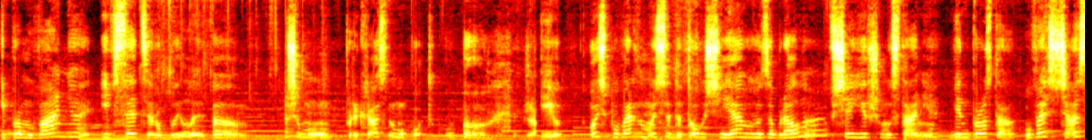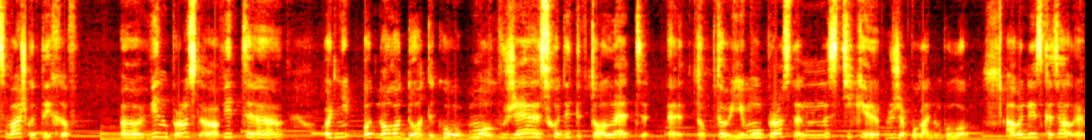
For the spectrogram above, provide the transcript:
і промивання, і все це робили. Нашому прекрасному котику. І ось повернемося до того, що я його забрала в ще гіршому стані. Він просто увесь час важко дихав. Е, Він просто від е, одні, одного дотику мог вже сходити в туалет. Е, Тобто йому просто настільки вже погано було. А вони сказали:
